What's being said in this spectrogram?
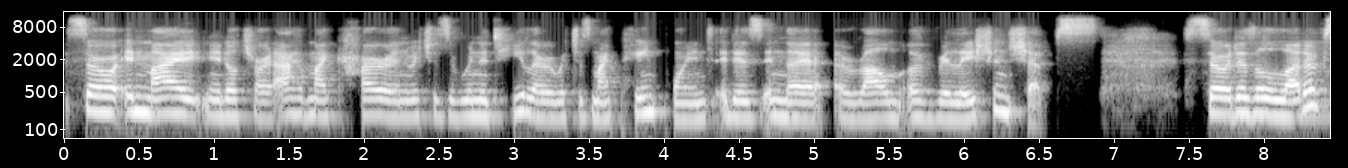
so in my natal chart i have my chiron which is a wounded healer which is my pain point. It is in the realm of relationships. So there's a lot of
